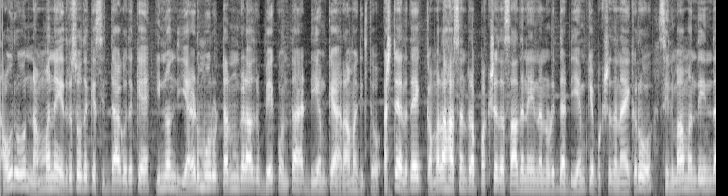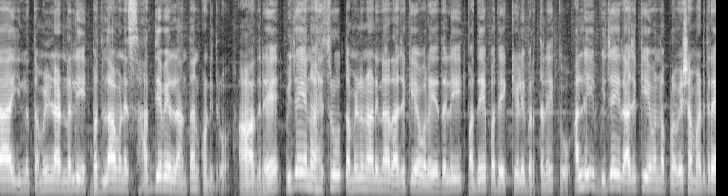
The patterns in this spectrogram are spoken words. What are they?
ಅವರು ನಮ್ಮನ್ನ ಎದುರಿಸೋದಕ್ಕೆ ಸಿದ್ಧ ಆಗೋದಕ್ಕೆ ಇನ್ನೊಂದು ಎರಡು ಮೂರು ಟರ್ಮ್ಗಳಾದ್ರೂ ಬೇಕು ಅಂತ ಡಿಎಂಕೆ ಆರಾಮಾಗಿತ್ತು. ಅಷ್ಟೇ ಅಲ್ಲದೆ ಕಮಲ ಹಾಸನ್ರ ಪಕ್ಷದ ಸಾಧನೆಯನ್ನ ನೋಡಿದ್ದ ಡಿಎಂಕೆ ಪಕ್ಷದ ನಾಯಕರು ಸಿನಿಮಾ ಮಂದಿಯಿಂದ ಇನ್ನು ತಮಿಳುನಾಡಿನಲ್ಲಿ ಬದಲಾವಣೆ ಸಾಧ್ಯವೇ ಇಲ್ಲ ಅಂತ ಅನ್ಕೊಂಡಿದ್ರು. ಆದ್ರೆ ವಿಜಯನ ಹೆಸರು ತಮಿಳುನಾಡಿನ ರಾಜಕೀಯ ವಲಯದಲ್ಲಿ ಪದೇ ಪದೇ ಕೇಳಿ ಬರ್ತಲೇ ಇತ್ತು. ಅಲ್ಲಿ ವಿಜಯ್ ರಾಜಕೀಯವನ್ನು ಪ್ರವೇಶ ಮಾಡಿದ್ರೆ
